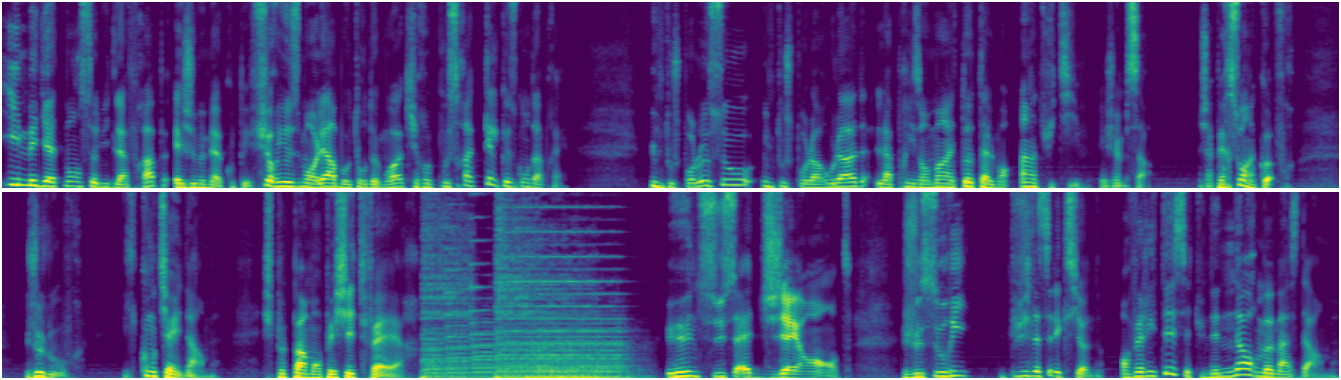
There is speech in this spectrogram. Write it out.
immédiatement celui de la frappe et je me mets à couper furieusement l'herbe autour de moi qui repoussera quelques secondes après. Une touche pour le saut, une touche pour la roulade, la prise en main est totalement intuitive et j'aime ça. J'aperçois un coffre. Je l'ouvre. Il contient une arme. Je peux pas m'empêcher de faire. Une sucette géante. Je souris, puis je la sélectionne. En vérité, c'est une énorme masse d'armes,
